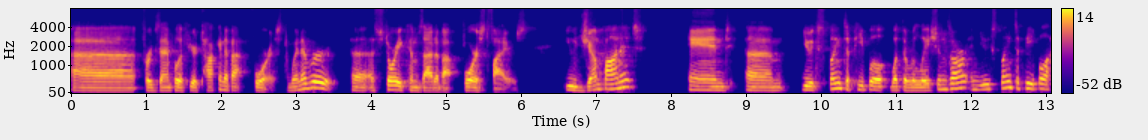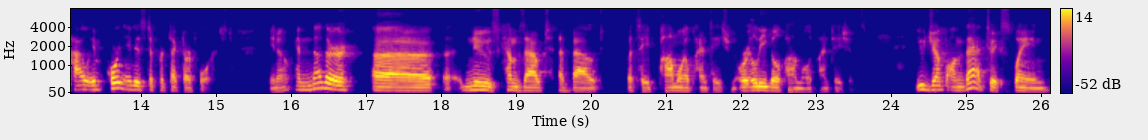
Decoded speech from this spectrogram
uh, for example, if you're talking about forest, whenever uh, a story comes out about forest fires, you jump on it and um, you explain to people what the relations are, and you explain to people how important it is to protect our forest. You know, another uh, news comes out about, let's say, palm oil plantation or illegal palm oil plantations you jump on that to explain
